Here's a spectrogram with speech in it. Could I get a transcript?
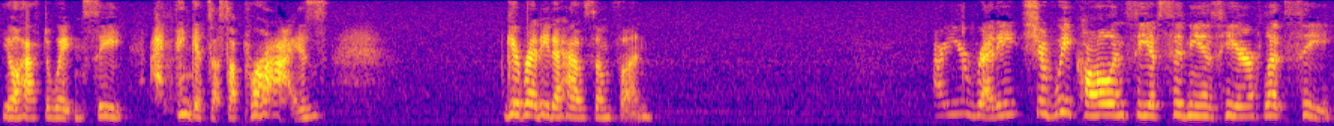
You'll have to wait and see. I think it's a surprise. Get ready to have some fun. Are you ready? Should we call and see if Sydney is here? Let's see.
